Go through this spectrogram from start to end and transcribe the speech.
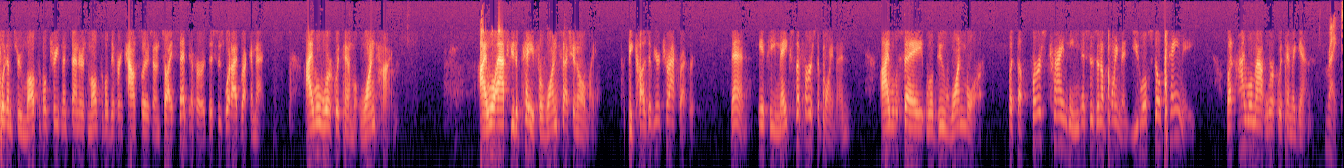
put him through multiple treatment centers, multiple different counselors. And so I said to her, This is what I'd recommend. I will work with him one time. I will ask you to pay for one session only because of your track record. Then, if he makes the first appointment, I will say we'll do one more. But the first time he misses an appointment, you will still pay me, but I will not work with him again. Right.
